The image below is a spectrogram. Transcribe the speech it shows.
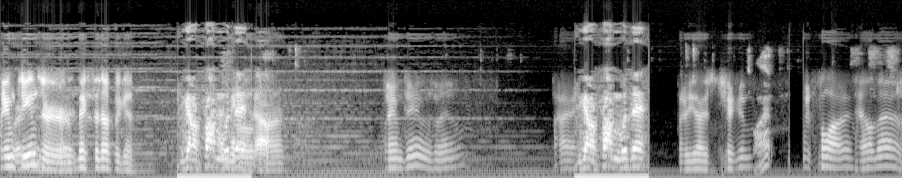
Same teams or mix it up again? You got a problem with that? up. Same teams, man. Alright. You got a problem with that? Are you guys chicken? What? Fly? Hell no.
